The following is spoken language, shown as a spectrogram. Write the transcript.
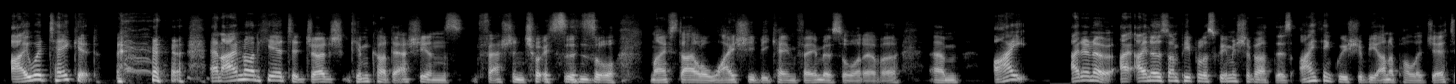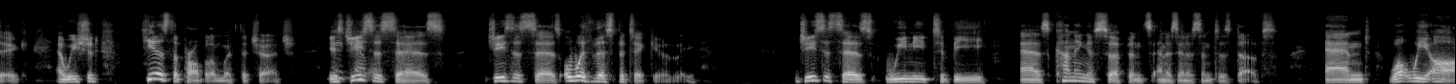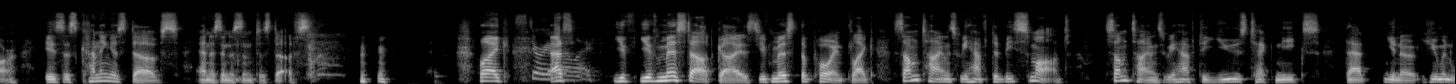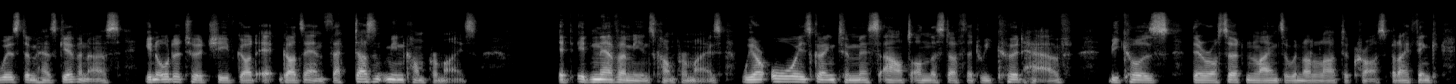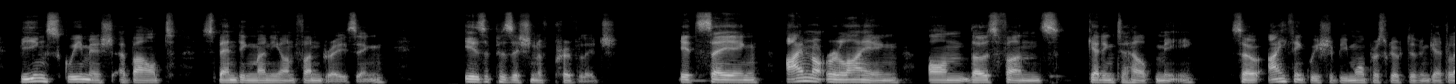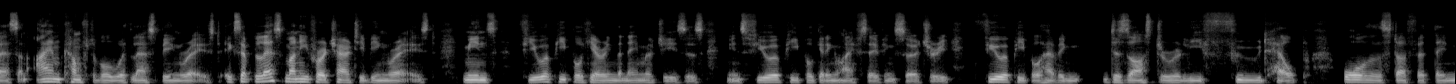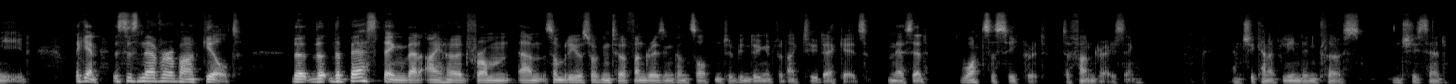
I would take it. and I'm not here to judge Kim Kardashian's fashion choices or lifestyle or why she became famous or whatever. Um, I I don't know. I, I know some people are squeamish about this. I think we should be unapologetic and we should here's the problem with the church is Jesus says, Jesus says, or with this particularly, Jesus says we need to be as cunning as serpents and as innocent as doves. And what we are is as cunning as doves and as innocent as doves. like that's, you've you've missed out, guys. You've missed the point. Like sometimes we have to be smart. Sometimes we have to use techniques that you know human wisdom has given us in order to achieve God eh, God's ends. That doesn't mean compromise. It, it never means compromise. We are always going to miss out on the stuff that we could have because there are certain lines that we're not allowed to cross. But I think being squeamish about spending money on fundraising is a position of privilege. It's mm-hmm. saying, I'm not relying on those funds getting to help me. So I think we should be more prescriptive and get less. And I am comfortable with less being raised, except less money for a charity being raised means fewer people hearing the name of Jesus, means fewer people getting life saving surgery, fewer people having disaster relief, food help, all of the stuff that they need. Again, this is never about guilt. The, the, the best thing that I heard from um, somebody who was talking to a fundraising consultant who'd been doing it for like two decades, and they said, What's the secret to fundraising? And she kind of leaned in close and she said,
